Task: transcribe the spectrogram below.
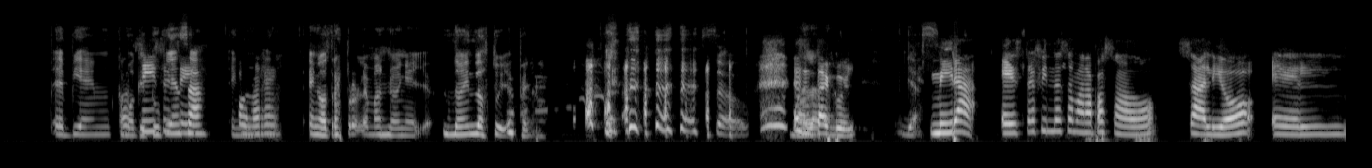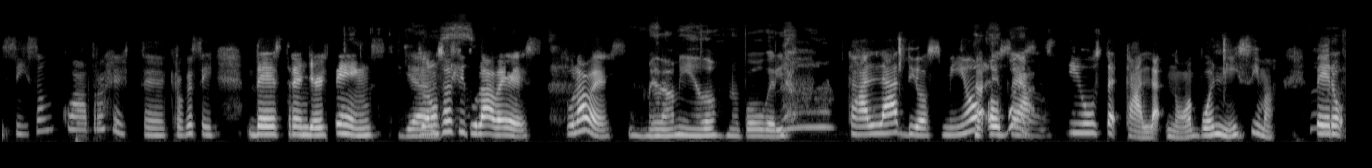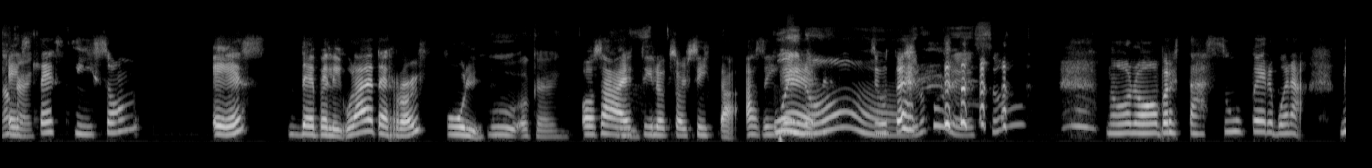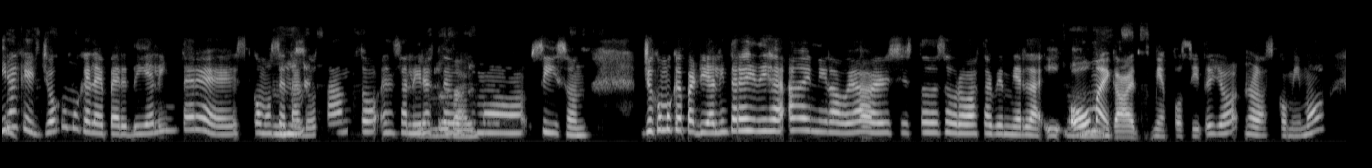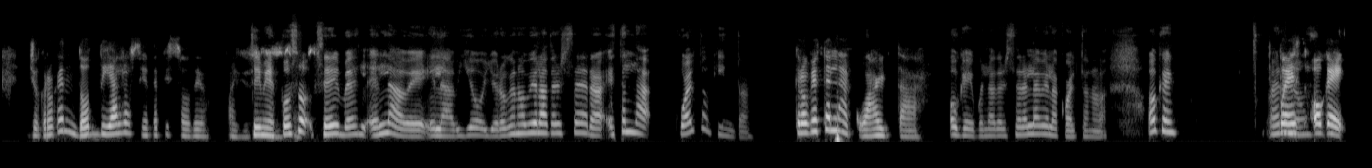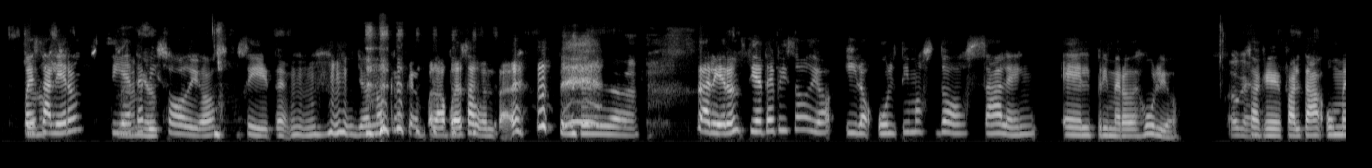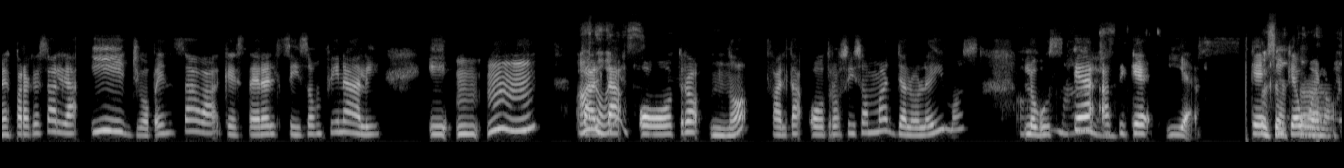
Es bien Oh, como que sí, tú sí, sí. piensas en, Oh, no, en, en otros problemas, no en ellos, no en los tuyos, perdón. so, Eso está cool. Yes. Mira, este fin de semana pasado salió el season 4, es este, creo que sí, de Stranger Things. Yo no sé si tú la ves. ¿Tú la ves? Me da miedo, no puedo verla. Carla, Dios mío, Está- o sea, si usted, Carla, no, es buenísima, pero ok. este season es de película de terror full, Uh, ok. o sea, Hmm. estilo exorcista, así Uy, que no, si usted, yo no puedo ver eso. no, no, pero está súper buena. Mira que yo como que le perdí el interés, como se tardó tanto en salir Bien este brutal. último season, yo como que perdí el interés y dije, ay, ni la voy a ver si esto de seguro va a estar bien mierda. Y oh my. God, mi esposito y yo nos las comimos, yo creo que en dos días los siete episodios. Ay, Sí, mi esposo, sí, ves, él la ve, él la vio. Yo creo que no vio la tercera. Esta es la cuarta o quinta. Creo que esta es la cuarta. Ok, pues la tercera la vio, la cuarta no la. Ok, Pues, know. ok, pues no, salieron siete episodios. Sí, te- yo no creo que la puedas aguantar. Salieron siete episodios y los últimos dos salen el primero de julio. O sea que falta un mes para que salga. Y yo pensaba que este era el season finale. Y mm, mm, Ah, falta otro, no, falta otro season más. Ya lo leímos, lo Oh busqué, my. así que yes. Que, O sea, y qué bueno.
